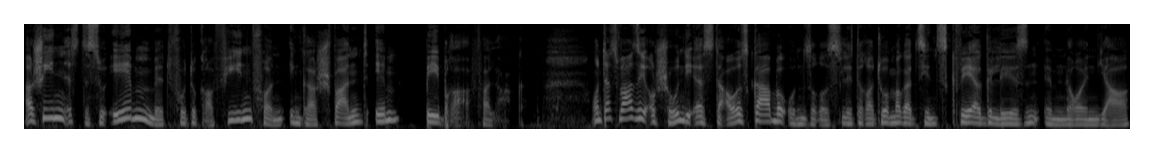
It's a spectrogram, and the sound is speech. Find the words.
Erschienen ist es soeben mit Fotografien von Inka Schwand im Bebra Verlag. Und das war sie auch schon, die erste Ausgabe unseres Literaturmagazins Quer gelesen im neuen Jahr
